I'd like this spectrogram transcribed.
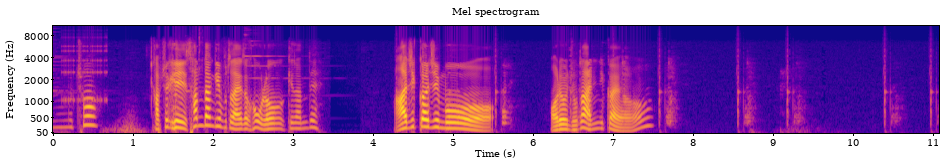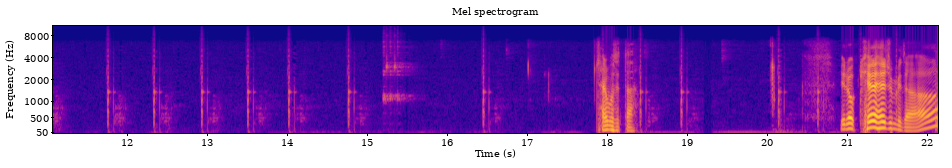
음, 뭐 좋아. 갑자기 3단계부터 난이도가 확 올라갔긴 한데. 아직까지 뭐, 어려운 정도 아니니까요. 잘못했다. 이렇게 해줍니다.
